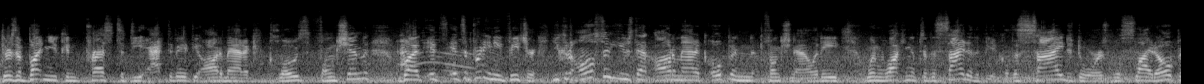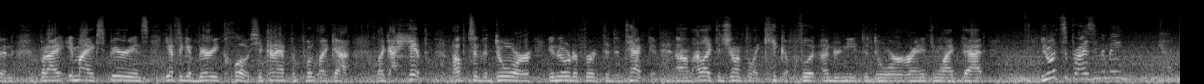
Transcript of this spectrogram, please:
There's a button you can press to deactivate the automatic close function, but it's it's a pretty neat feature. You can also use that automatic open functionality when walking up to the side of the vehicle. The side doors will slide open, but I, in my experience, you have to get very close. You kind of have to put like a like a hip up to the door in order for it to detect it. Um, I like that you don't have to like kick a foot underneath the door or anything like that. You know what's surprising to me?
